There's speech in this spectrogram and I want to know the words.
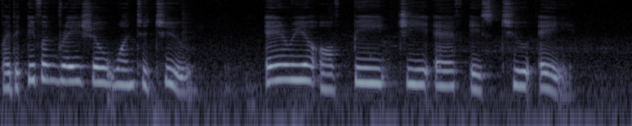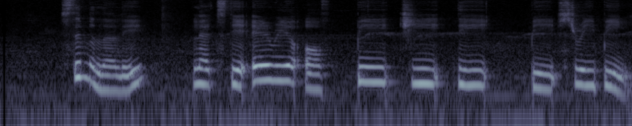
By the given ratio 1 to 2, area of BGF is 2A. Similarly, let the area of BGD be 3b.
